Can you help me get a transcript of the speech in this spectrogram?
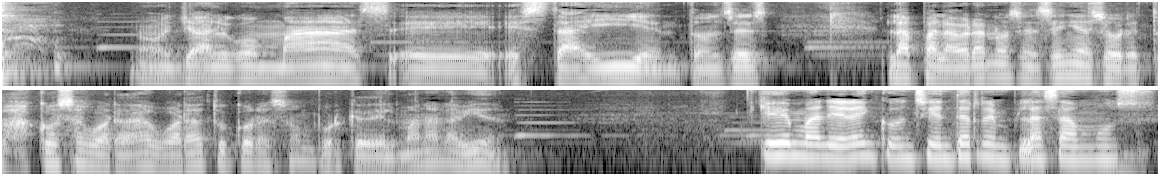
¿no? Ya algo más eh, está ahí, entonces la palabra nos enseña sobre toda cosa guardada, guarda tu corazón porque del man a la vida. ¿Qué manera inconsciente reemplazamos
